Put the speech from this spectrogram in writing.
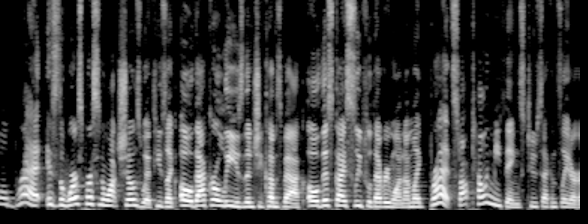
Well, Brett is the worst person to watch shows with. He's like, oh, that girl leaves, then she comes back. Oh, this guy sleeps with everyone. I'm like, Brett, stop telling me things. Two seconds later,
